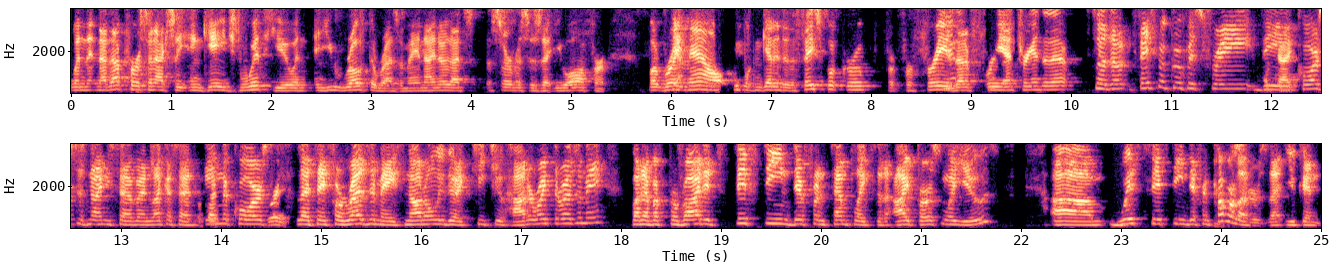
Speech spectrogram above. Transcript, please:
when the, now that person actually engaged with you and, and you wrote the resume and i know that's the services that you offer but right yeah. now people can get into the facebook group for, for free yeah. is that a free entry into that? so the facebook group is free the okay. course is 97 like i said okay. in the course Great. let's say for resumes not only do i teach you how to write the resume but i've provided 15 different templates that i personally use um, with 15 different cover letters that you can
